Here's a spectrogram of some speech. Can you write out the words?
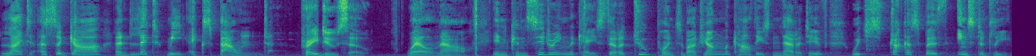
Light a cigar and let me expound. Pray do so. Well, now, in considering the case, there are two points about young McCarthy's narrative which struck us both instantly,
